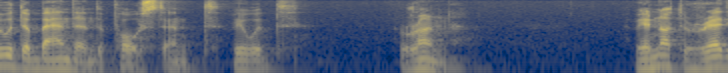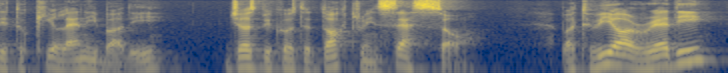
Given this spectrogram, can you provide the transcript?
would abandon the post and we would run. We are not ready to kill anybody just because the doctrine says so. But we are ready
